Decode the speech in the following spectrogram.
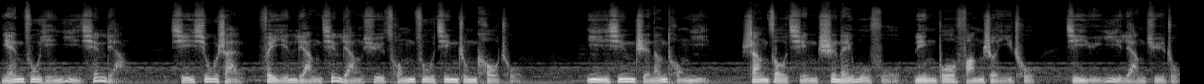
年租银一千两，其修缮费银两千两，需从租金中扣除。一心只能同意，上奏请饬内务府另拨房舍一处，给予义良居住。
